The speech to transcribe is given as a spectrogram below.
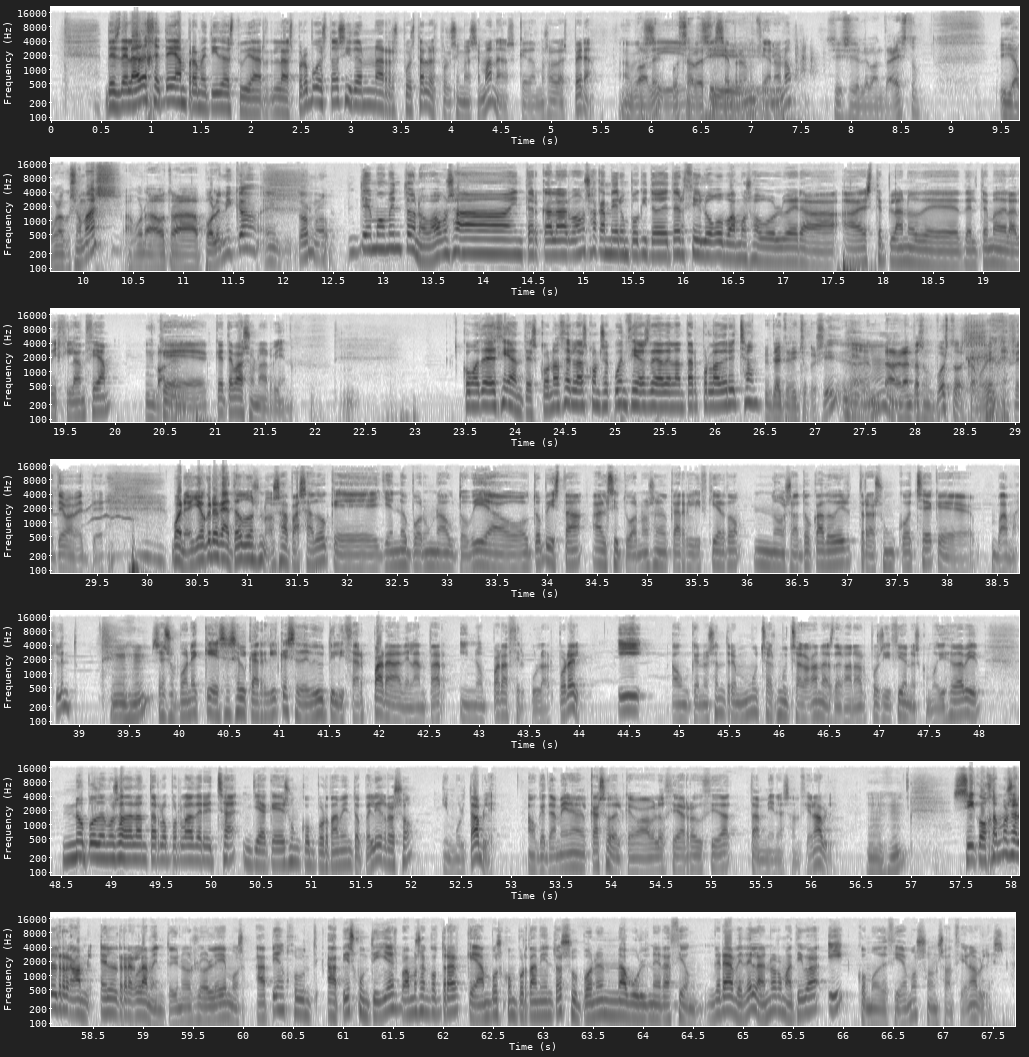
Desde la DGT han prometido estudiar las propuestas y dar una respuesta en las próximas semanas. Quedamos a la espera. A ver, si, pues a ver si si, se pronuncian o no. Si se levanta esto. ¿Y alguna cosa más? ¿Alguna otra polémica en torno? De momento no, vamos a intercalar, vamos a cambiar un poquito de tercio y luego vamos a volver a, a este plano de- del tema de la vigilancia que te va a sonar bien. Como te decía antes, ¿conoces las consecuencias de adelantar por la derecha? Ya te he dicho que sí. Mm. Adelantas un puesto, está muy bien. Efectivamente. Bueno, yo creo que a todos nos ha pasado que yendo por una autovía o autopista, al situarnos en el carril izquierdo, nos ha tocado ir tras un coche que va más lento. Se supone que ese es el carril que se debe utilizar para adelantar y no para circular por él. Y aunque nos entren muchas, muchas ganas de ganar posiciones, como dice David, no podemos adelantarlo por la derecha ya que es un comportamiento peligroso y multable. Aunque también en el caso del que va a velocidad reducida también es sancionable. Si cogemos el, reglamento y nos lo leemos a, pie junt- a pies juntillas, vamos a encontrar que ambos comportamientos suponen una vulneración grave de la normativa y, como decíamos, son sancionables.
